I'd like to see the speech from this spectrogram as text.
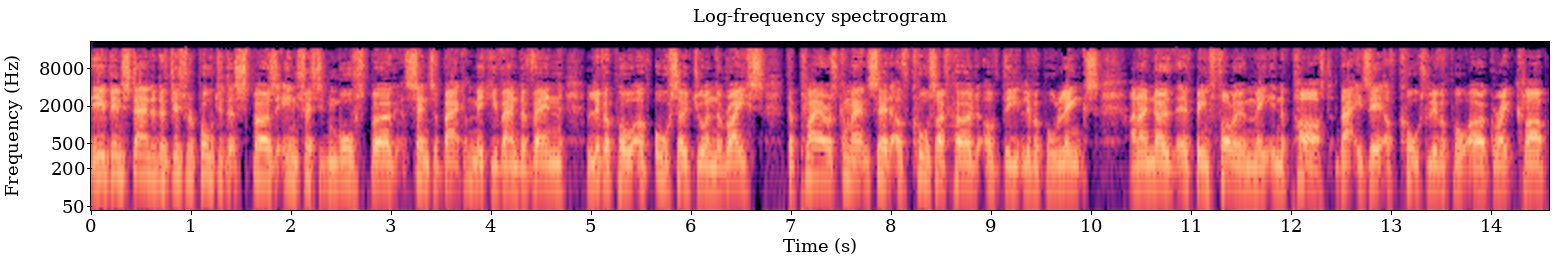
The Evening Standard have just reported that Spurs are interested in Wolfsburg centre back Micky van de Ven. Liverpool have also joined the race. The player has come out and said, Of course, I've heard of the Liverpool links and I know that they've been following me in the past. That is it. Of course, Liverpool are a great club.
